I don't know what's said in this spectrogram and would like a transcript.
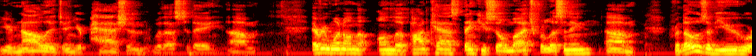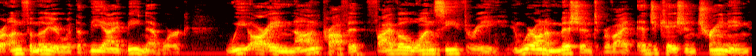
your knowledge, and your passion with us today. Um, everyone on the on the podcast, thank you so much for listening. Um, for those of you who are unfamiliar with the VIB network, we are a nonprofit 501c3, and we're on a mission to provide education, training,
